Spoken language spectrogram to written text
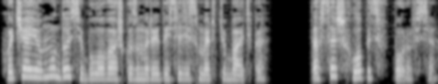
Хоча йому досі було важко змиритися зі смертю батька, та все ж хлопець впорався.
